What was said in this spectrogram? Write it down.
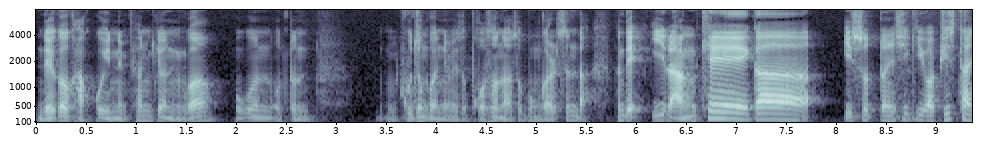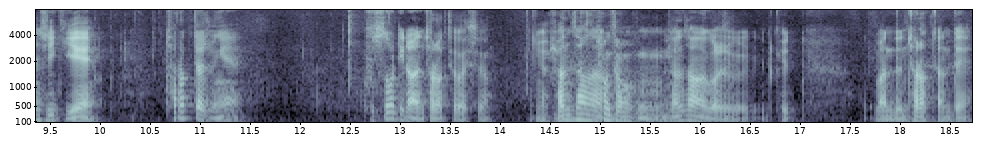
내가 갖고 있는 편견과 혹은 어떤 고정관념에서 벗어나서 뭔가를 쓴다. 근데 이 랑케가 있었던 시기와 비슷한 시기에 철학자 중에 후설이라는 철학자가 있어요. 예, 현상학, 현상학. 음, 현상학을 이렇게 만든 철학자인데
